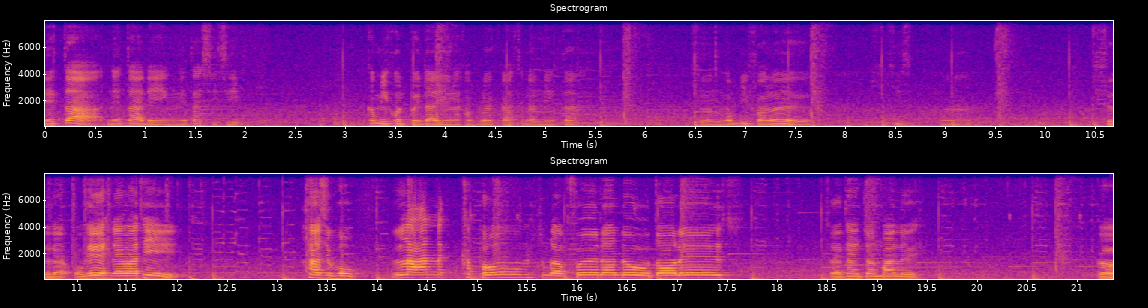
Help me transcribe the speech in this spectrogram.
เนต้าเนต้าแดงเนต้าสี่สิบก็มีคนเปิดได้อยู่นะครับร้อยเก้าสำหรับเนต้าส่วนล็อบบี้ฟาเลอร์ยี่สิบห้าซื้อแล้ว โอเค ได้มาที่ 56 ล้านนะครับผมสำหรับเฟอร์นันโดตอเรสใส่แทนจอห์นบานเลย ก็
